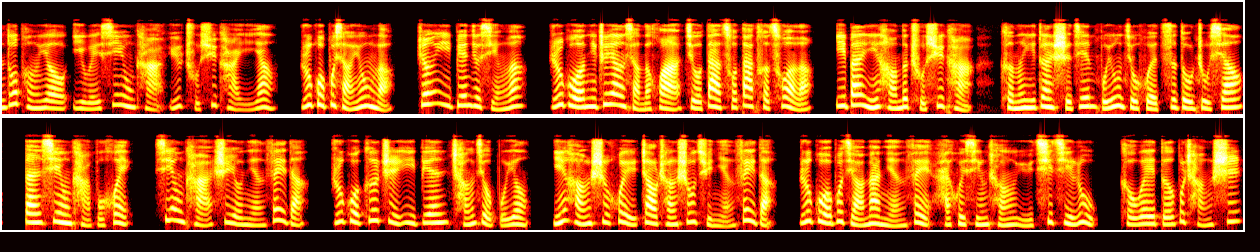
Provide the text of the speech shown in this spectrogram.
很多朋友以为信用卡与储蓄卡一样，如果不想用了，扔一边就行了。如果你这样想的话，就大错大特错了。一般银行的储蓄卡可能一段时间不用就会自动注销，但信用卡不会。信用卡是有年费的，如果搁置一边长久不用，银行是会照常收取年费的。如果不缴纳年费，还会形成逾期记录，可谓得不偿失。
